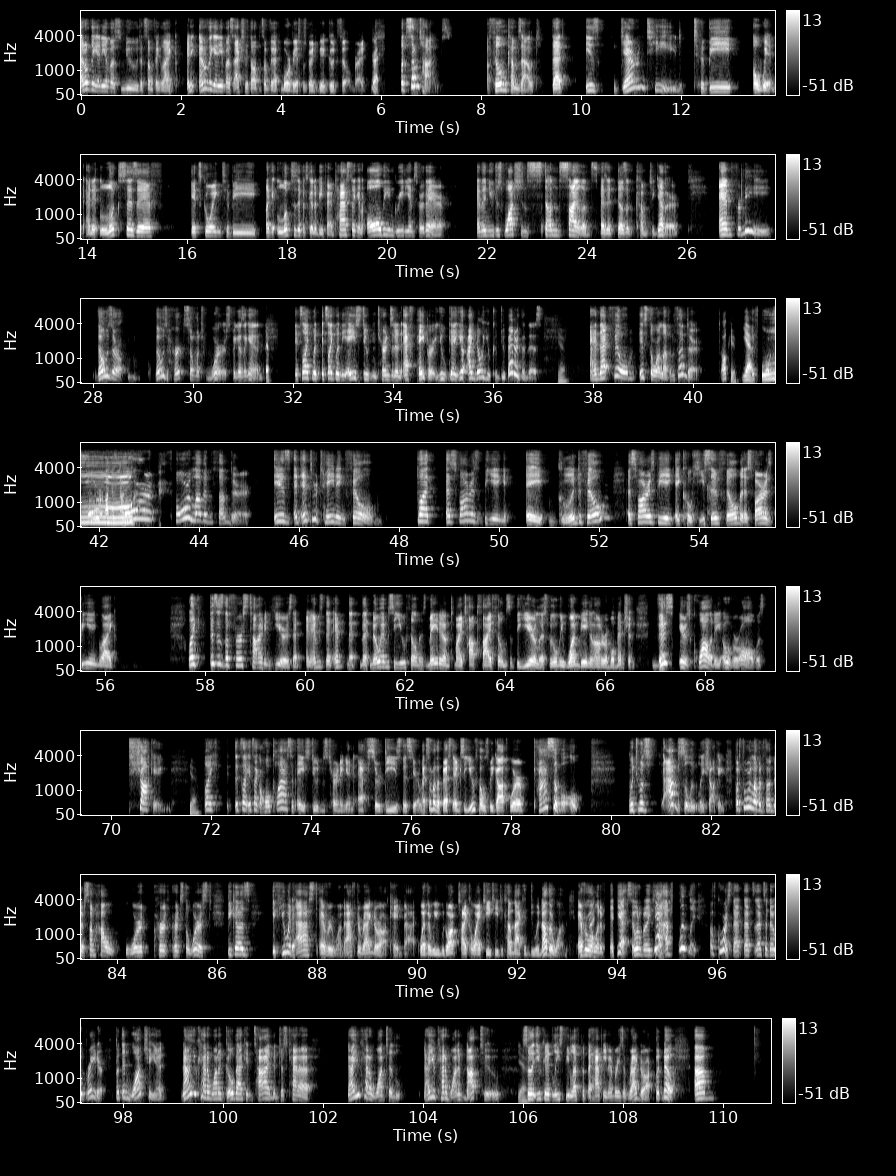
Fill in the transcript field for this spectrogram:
I don't think any of us knew that something like any. I don't think any of us actually thought that something like Morbius was going to be a good film, right? Right. But sometimes a film comes out that is guaranteed to be a win, and it looks as if it's going to be like it looks as if it's going to be fantastic, and all the ingredients are there, and then you just watch in stunned silence as it doesn't come together. And for me, those are those hurt so much worse because again, Yep. it's like when it's like when the A student turns in an F paper. You get you. I know you could do better than this. Yeah. And that film is Thor: Love and Thunder. Okay, yeah. Like Thor, Thor, Thor, Thor: Love and Thunder is an entertaining film, but as far as being a good film, as far as being a cohesive film, and as far as being like like this is the first time in years that an M- that, M- that that no MCU film has made it onto my top five films of the year list, with only one being an honorable mention. This year's quality overall was shocking. Yeah. Like it's like it's like a whole class of A students turning in Fs or Ds this year. Like some of the best MCU films we got were passable, which was absolutely shocking. But Thor: Love and Thunder somehow hurt, hurts the worst because if you had asked everyone after Ragnarok came back whether we would want Taika Waititi to come back and do another one, everyone Right. would have said yes. It would have been like, yeah, Yeah. absolutely, of course, that that's that's a no brainer. But then watching it, now you kind of want to go back in time and just kind of, now you kind of want to, now you kind of want him not to, Yeah. so that you can at least be left with the happy memories of Ragnarok. But no, um,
